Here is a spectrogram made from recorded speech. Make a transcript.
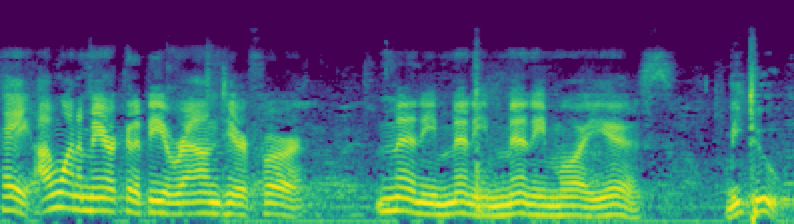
Hey, I want America to be around here for many, many, many more years. Me too.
